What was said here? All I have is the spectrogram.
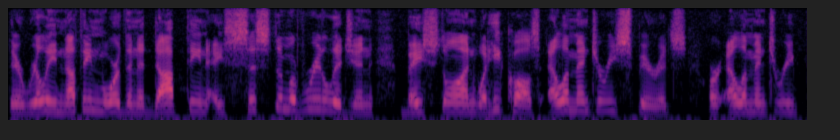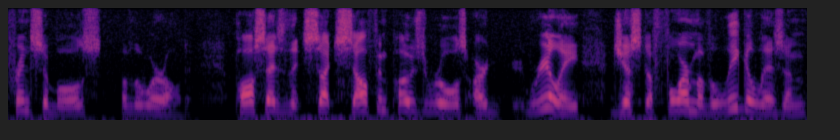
they're really nothing more than adopting a system of religion based on what he calls elementary spirits or elementary principles of the world. Paul says that such self imposed rules are really just a form of legalism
